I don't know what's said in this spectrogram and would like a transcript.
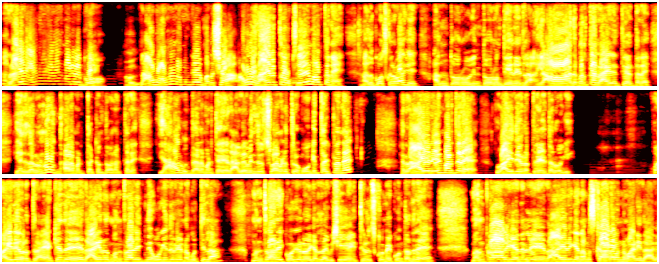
ರಾಯ ಅವನು ಒಳ್ಳೇದು ಮಾಡ್ಬೇಕು? ಹೌದು. ನಾವು ಅವನು ನಮ್ಗೆ ಮನುಷ್ಯ ಅವನು ರಾಯರ ಹತ್ರ ಸೇವೆ ಮಾಡ್ತಾನೆ. ಅದಕ್ಕೋಸ್ಕರವಾಗಿ ಅಂತವ್ರು ಇಂಥವ್ರು ಅಂತ ಏನಿಲ್ಲ. ಯಾರು ಬರ್ತಾರೆ ರಾಯರ ಅಂತ ಹೇಳ್ತಾರೆ. ಎಲ್ಲರನ್ನೂ ಉದ್ಧಾರ ಮಾಡ್ತಕ್ಕಂಥವ್ರು ಆಗ್ತಾರೆ. ಯಾರು ಉದ್ಧಾರ ಮಾಡ್ತಾರೆ ರಾಘವೇಂದ್ರ ಸ್ವಾಮಿ ಹತ್ರ ಹೋಗಿದ ತಕ್ಷಣ ರಾಯರ್ ಏನ್ ಮಾಡ್ತಾರೆ? ವಾಯುದೇವ್ರ ಹತ್ರ ಹೇಳ್ತಾರೆ ಹೋಗಿ. ವಾಯುದೇವ್ರ ಹತ್ರ. ಯಾಕೆಂದ್ರೆ ರಾಯರ ಮಂತ್ರಾಲಯಕ್ಕೆ ನೀವು ಹೋಗಿದ್ರೆ ಏನೋ ಗೊತ್ತಿಲ್ಲ? ಮಂತ್ರಾಲಯಕ್ಕೆ ಹೋಗಿರೋರಿಗೆಲ್ಲ ವಿಷಯ ತಿಳಿಸ್ಕೊಬೇಕು ಅಂತಂದ್ರೆ ಮಂತ್ರಾಲಯದಲ್ಲಿ ರಾಯರಿಗೆ ನಮಸ್ಕಾರವನ್ನು ಮಾಡಿದಾಗ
